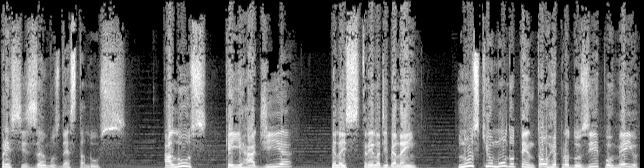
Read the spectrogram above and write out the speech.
precisamos desta luz. A luz que irradia pela estrela de Belém, luz que o mundo tentou reproduzir por meio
